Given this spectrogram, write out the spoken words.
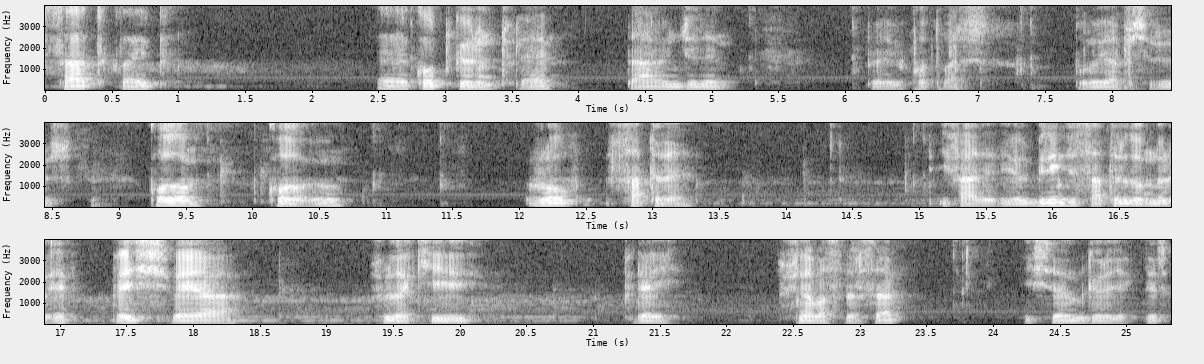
sağ tıklayıp e, kod görüntüle daha önceden böyle bir kod var. Bunu yapıştırıyoruz. Kolon kolonu row satırı ifade ediyor. Birinci satır dondur. F5 veya şuradaki play tuşuna basılırsa işlem görecektir.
